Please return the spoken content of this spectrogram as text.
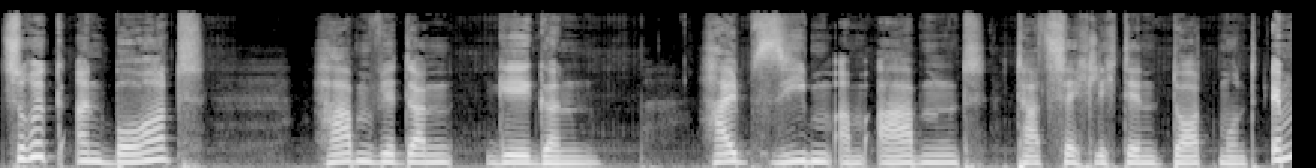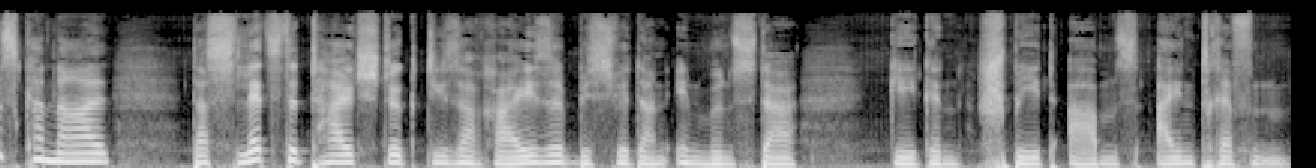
Zurück an Bord haben wir dann gegen halb sieben am Abend tatsächlich den Dortmund-Ems-Kanal, das letzte Teilstück dieser Reise, bis wir dann in Münster gegen spätabends eintreffen.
